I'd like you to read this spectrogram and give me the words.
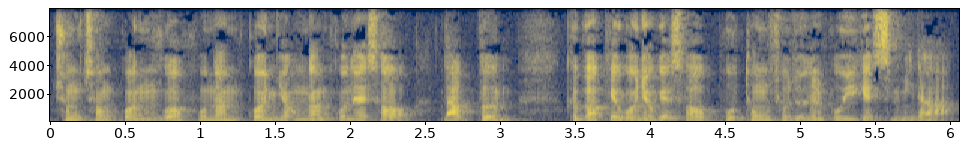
충청권과 호남권, 영남권에서 나쁨, 그 밖의 권역에서 보통 수준을 보이겠습니다.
